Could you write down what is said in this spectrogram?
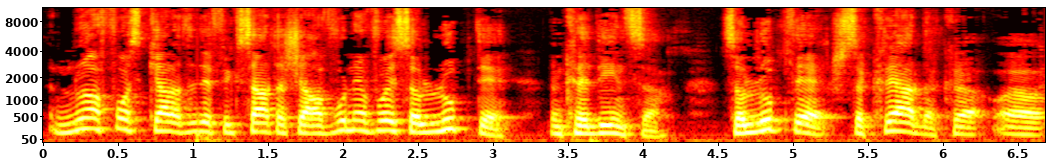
nu a fost chiar atât de fixată și a avut nevoie să lupte în credință, să lupte și să creadă că uh,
